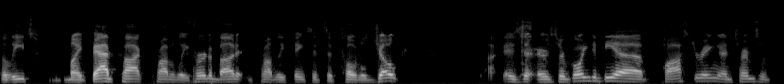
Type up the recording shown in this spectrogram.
the Leafs. Mike Babcock probably heard about it and probably thinks it's a total joke. Uh, Is there is there going to be a posturing in terms of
